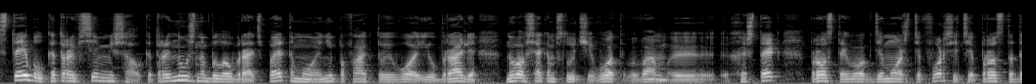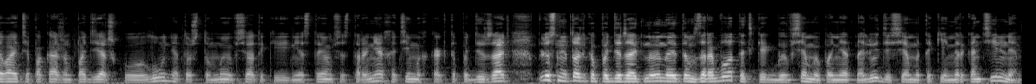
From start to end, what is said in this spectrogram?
стейбл, который всем мешал, который нужно было убрать, поэтому они по факту его и убрали. Но во всяком случае, вот вам э, хэштег, просто его где можете форсите, просто давайте покажем поддержку Луне, то что мы все-таки не остаемся в стороне, хотим их как-то поддержать. Плюс не только поддержать, но и на этом заработать, как бы все мы, понятно, люди, все мы такие меркантильные.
